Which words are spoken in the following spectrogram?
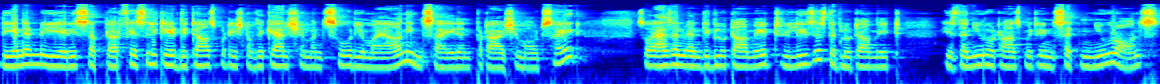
the NMDA receptor facilitate the transportation of the calcium and sodium ion inside and potassium outside so as and when the glutamate releases the glutamate is the neurotransmitter in certain neurons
